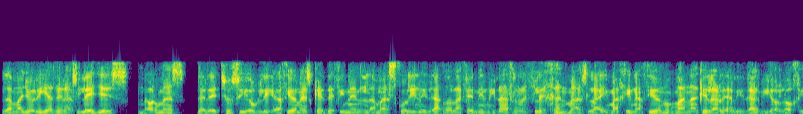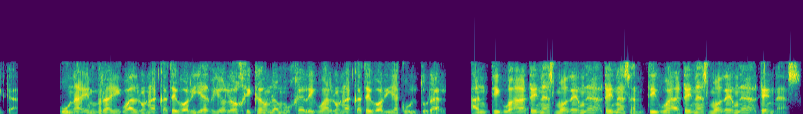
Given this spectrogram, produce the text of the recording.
La mayoría de las leyes, normas, derechos y obligaciones que definen la masculinidad o la feminidad reflejan más la imaginación humana que la realidad biológica. Una hembra igual una categoría biológica, una mujer igual una categoría cultural. Antigua Atenas, moderna Atenas, antigua Atenas, moderna Atenas.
